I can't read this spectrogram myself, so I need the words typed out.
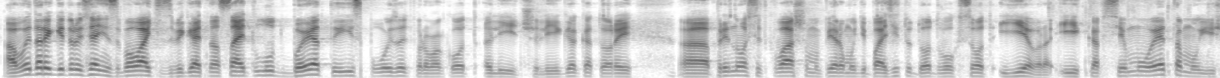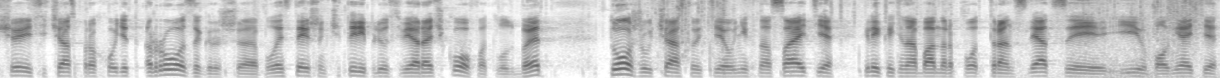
А вы, дорогие друзья, не забывайте забегать на сайт LootBet и использовать промокод Лига, который э, приносит к вашему первому депозиту до 200 евро. И ко всему этому еще и сейчас проходит розыгрыш э, PlayStation 4 плюс VR очков от LootBet. Тоже участвуйте у них на сайте, кликайте на баннер под трансляцией и выполняйте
